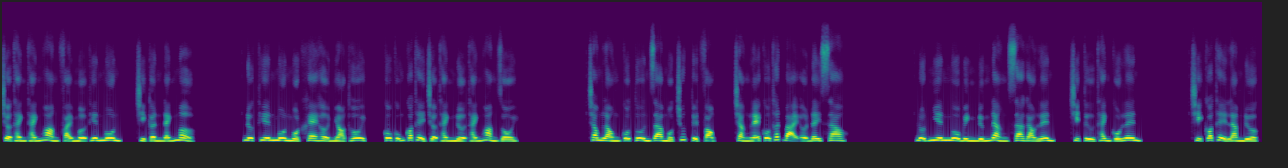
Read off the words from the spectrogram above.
trở thành Thánh Hoàng phải mở thiên môn, chỉ cần đánh mở. Được thiên môn một khe hở nhỏ thôi, cô cũng có thể trở thành nửa thánh hoàng rồi. Trong lòng cô tuôn ra một chút tuyệt vọng, chẳng lẽ cô thất bại ở đây sao? Đột nhiên Ngô Bình đứng đẳng xa gào lên, chị Tử Thanh cố lên. Chị có thể làm được.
